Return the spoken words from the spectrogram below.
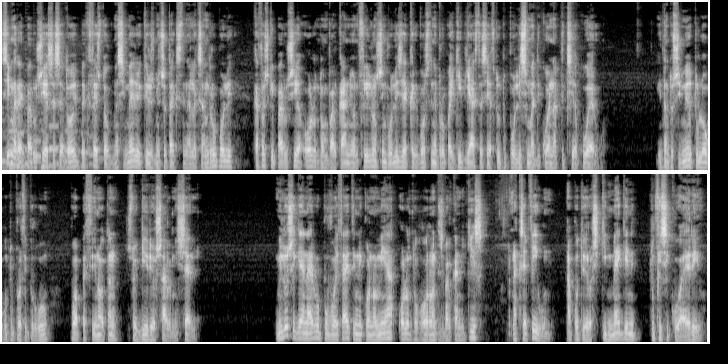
Σήμερα η παρουσία σας εδώ είπε χθες το μεσημέρι ο κ. Μητσοτάκης στην Αλεξανδρούπολη καθώς και η παρουσία όλων των Βαλκάνιων φίλων συμβολίζει ακριβώς την ευρωπαϊκή διάσταση αυτού του πολύ σημαντικού αναπτυξιακού έργου. Ήταν το σημείο του λόγου του Πρωθυπουργού που απευθυνόταν στον κύριο Σαλ Μισελ. Μιλούσε για ένα έργο που βοηθάει την οικονομία όλων των χωρών της Βαλκανικής να ξεφύγουν από τη ρωσική μέγενη του φυσικού αερίου.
